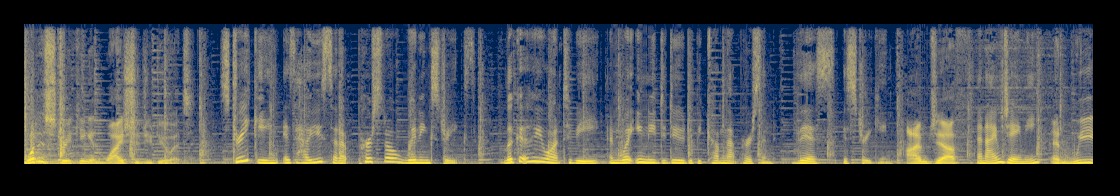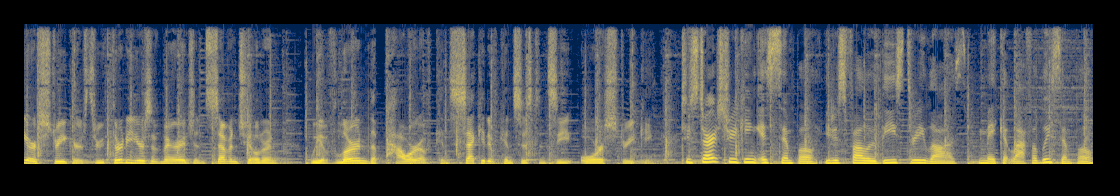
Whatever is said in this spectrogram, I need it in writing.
What is streaking and why should you do it? Streaking is how you set up personal winning streaks. Look at who you want to be and what you need to do to become that person. This is Streaking. I'm Jeff. And I'm Jamie. And we are streakers. Through 30 years of marriage and seven children, we have learned the power of consecutive consistency or streaking. To start streaking is simple. You just follow these three laws make it laughably simple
